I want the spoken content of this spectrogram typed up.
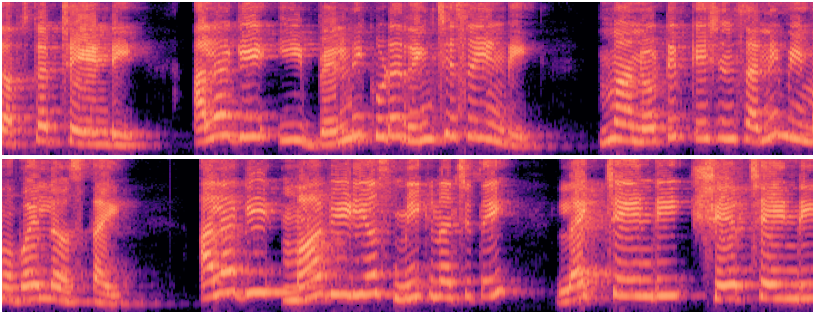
సబ్స్క్రైబ్ చేయండి. అలాగే ఈ బెల్ని కూడా రింగ్ చేసేయండి. మా నోటిఫికేషన్స్ అన్ని మీ మొబైల్లో వస్తాయి. అలాగే మా వీడియోస్ మీకు నచ్చితే లైక్ చేయండి షేర్ చేయండి.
